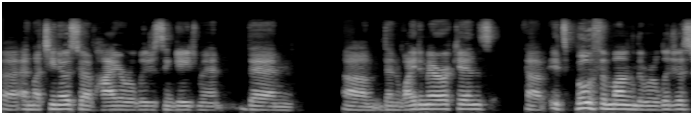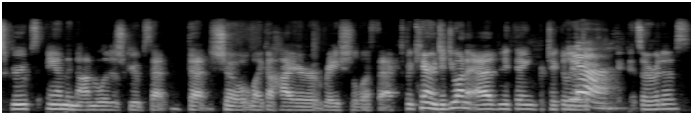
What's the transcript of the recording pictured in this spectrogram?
uh, and Latinos who have higher religious engagement than um, than white Americans. Uh, it's both among the religious groups and the non-religious groups that that show like a higher racial effect. But Karen, did you want to add anything particularly yeah. conservatives?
